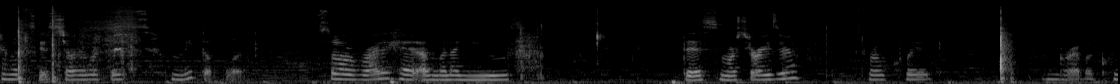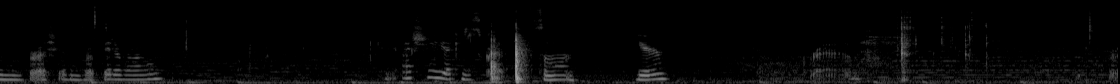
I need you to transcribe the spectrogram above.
and let's get started with this makeup look. So right ahead, I'm gonna use this moisturizer real quick. Grab a clean brush and rub it around. Okay, actually, I can just grab some on here. Grab this brush.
